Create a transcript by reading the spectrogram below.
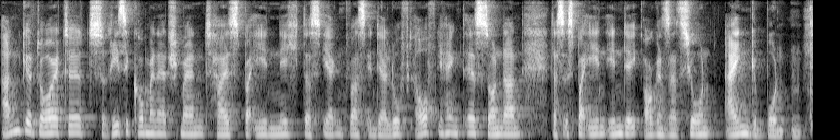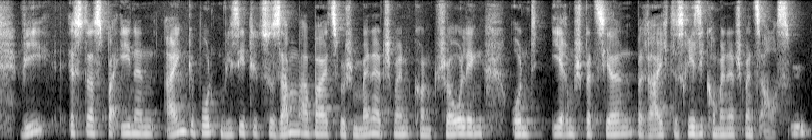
angedeutet. Risikomanagement heißt bei Ihnen nicht, dass irgendwas in der Luft aufgehängt ist, sondern das ist bei Ihnen in die Organisation eingebunden. Wie ist das bei Ihnen eingebunden? Wie sieht die Zusammenarbeit zwischen Management, Controlling und Ihrem speziellen Bereich des Risikomanagements aus? Mhm.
